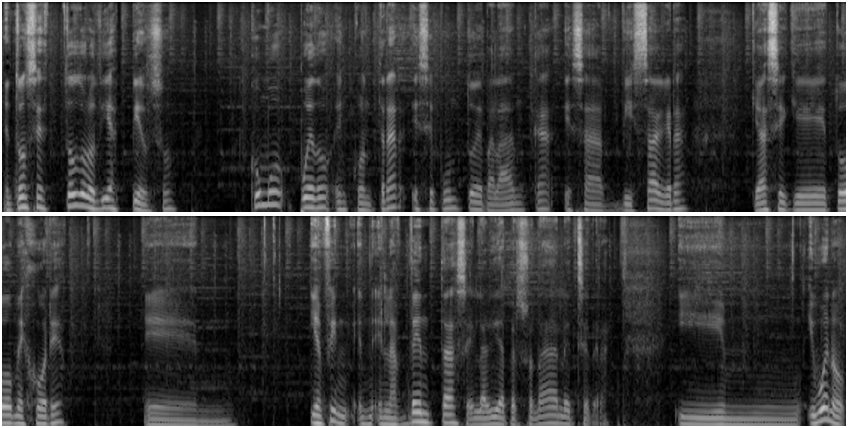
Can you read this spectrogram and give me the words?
Entonces todos los días pienso, ¿Cómo puedo encontrar ese punto de palanca, esa bisagra que hace que todo mejore? Eh, y en fin, en, las ventas, en la vida personal, etc. Y, bueno,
